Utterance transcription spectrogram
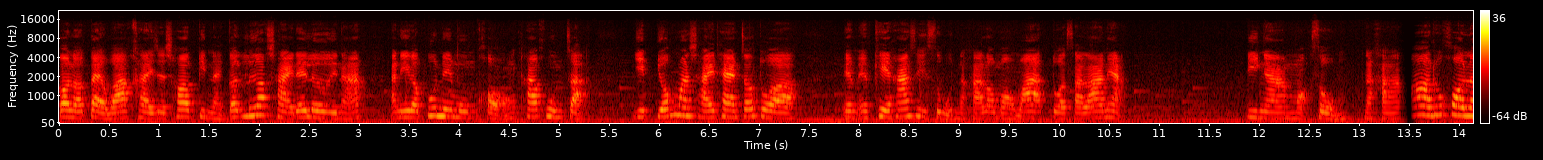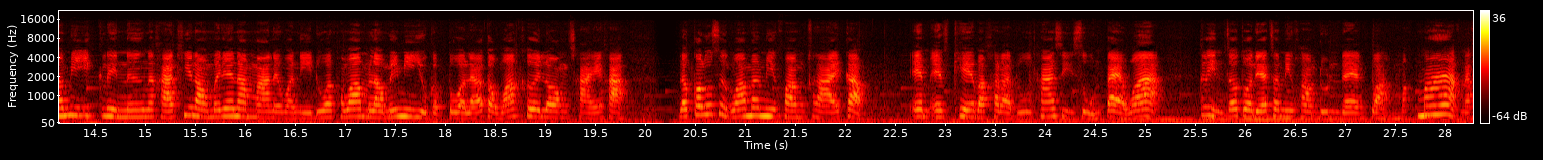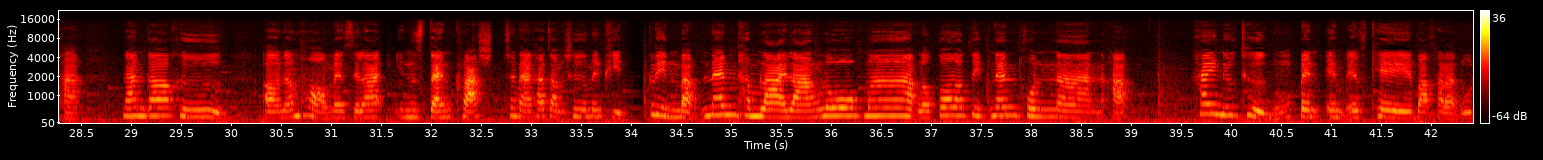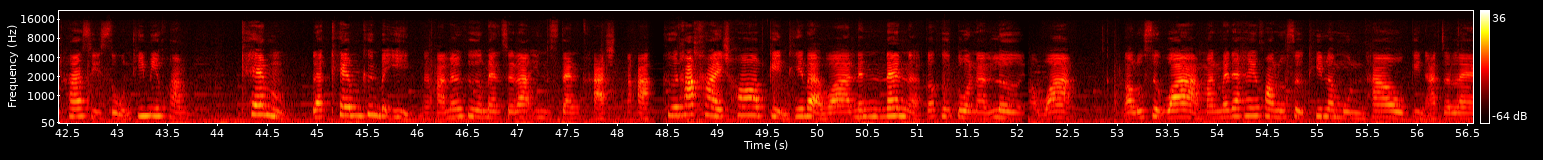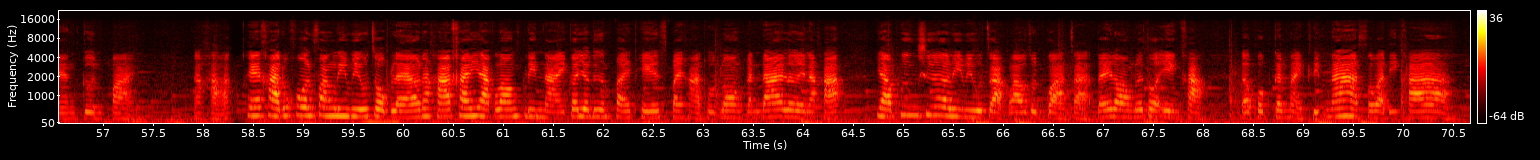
ก็แล้วแต่ว่าใครจะชอบกลิ่นไหนก็เลือกใช้ได้เลยนะ อันนี้เราพูดในมุมของถ้าคุณจะหยิบยกมาใช้แทนเจ้าตัว MFK 540นะคะ เรามองว่าตัวซาร่าเนี่ย ดีงามเหมาะสมนะคะอ่าทุกคนแล้วมีอีกกลิ่นนึงนะคะ ที่เราไม่ได้นำมาในวันนี้ด้วย เพราะว่าเราไม่มีอยู่กับตัวแล้ว แต่ว่าเคยลองใช้ค่ะ แล้วก็รู้สึกว่ามันมีความคล้ายกับ MFK บาคาราดู540 แต่ว่ากลิ่นเจ้าตัวเนี้ยจะมีความรุนแรงกว่ามาก ๆนะคะ นั่นก็คืออน้ำหอม m a n c e l l a Instant Crush ใช่ไหมถ้าจำชื่อไม่ผิด กลิ่นแบบแน่นทำลายล้างโลกมาก แล้วก็ติดแน่นทนนานนะคะ ให้นึกถึงเป็น MFK บาคาราดู540 ที่มีความเข้มและเข้มขึ้นไปอีกนะคะ นั่นคือ m a n c e l l a Instant Crush นะคะ คือถ้าใครชอบกลิ่นที่แบบว่าแน่นๆน่ะก็คือตัวนั้นเลยแต่ว่าเรารู้สึกว่ามันไม่ได้ให้ความรู้สึกที่ละมุนเท่ากลิ่นอาจจะแรงเกินไป นะคะโอเคค่ะทุกคนฟังรีวิวจบแล้วนะคะ ใครอยากลองกลิ่นไหนก็อย่าลืมไปเทสไปหาทดลองกันได้เลยนะคะ อย่าเพิ่งเชื่อรีวิวจากเราจนกว่าจะได้ลองด้วยตัวเองค่ะ แล้วพบกันใหม่คลิปหน้า สวัสดีค่ะ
